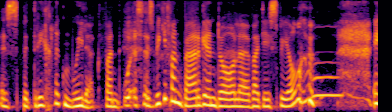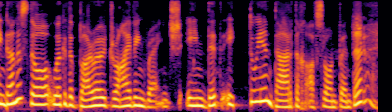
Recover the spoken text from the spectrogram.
is bedrieglik moeilik want O, is dit? dis bietjie van berge en dale wat jy speel. en dan is daar ook the Burrow Driving Range en dit het 32 afslaanpunte Sure.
